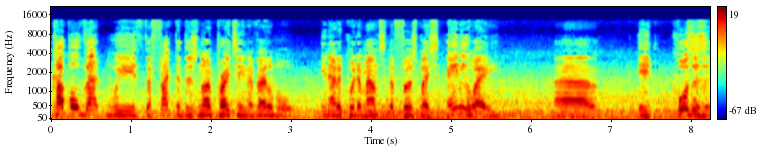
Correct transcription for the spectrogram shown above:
Couple that with the fact that there's no protein available in adequate amounts in the first place anyway, uh, it causes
